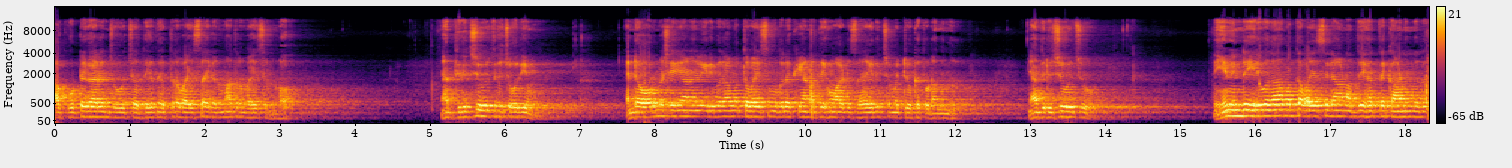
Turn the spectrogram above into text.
ആ കൂട്ടുകാരൻ ചോദിച്ചു അദ്ദേഹത്തിന് എത്ര വയസ്സായി? എന്തുമാത്രം വയസ്സുണ്ടോ? ഞാൻ തിരിച്ചു ചോദിച്ചൊരു ചോദ്യം. എന്റെ ഓർമ്മ ശരിയാണെങ്കിൽ ഇരുപതാമത്തെ വയസ്സ് മുതലൊക്കെയാണ് അദ്ദേഹമായിട്ട് സഹകരിച്ചും മറ്റുമൊക്കെ തുടങ്ങുന്നത്. ഞാൻ തിരിച്ചു ചോദിച്ചു നീ നിന്റെ ഇരുപതാമത്തെ വയസ്സിലാണ് അദ്ദേഹത്തെ കാണുന്നത്.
